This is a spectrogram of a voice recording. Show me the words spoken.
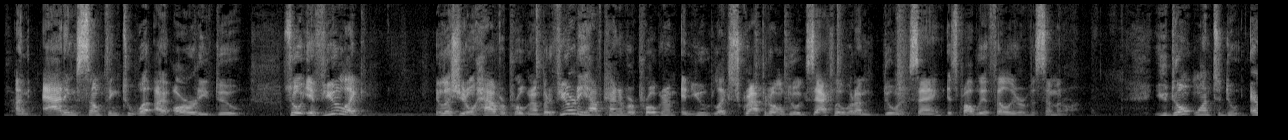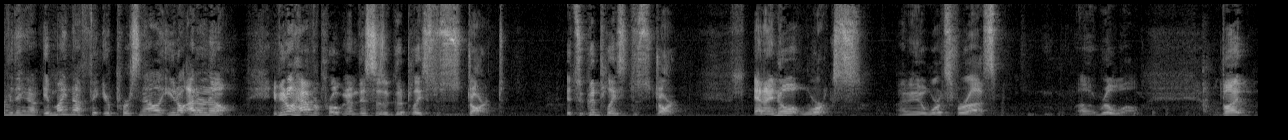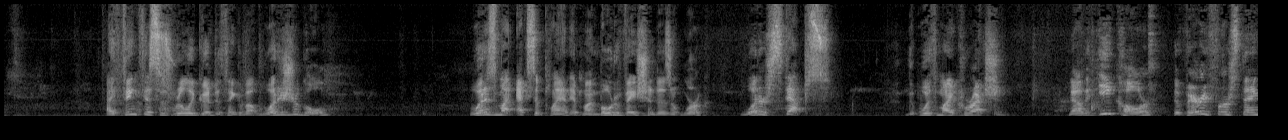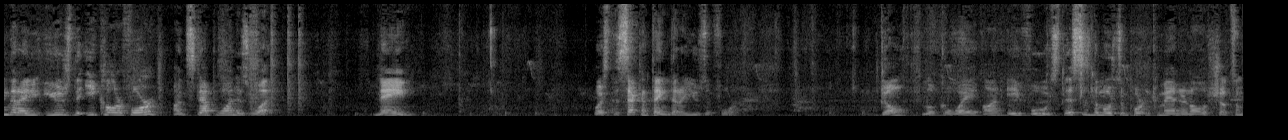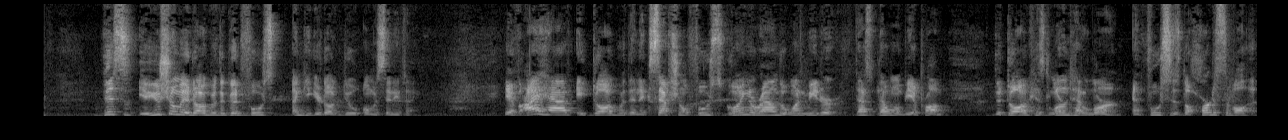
I'm adding something to what I already do. So if you like, unless you don't have a program, but if you already have kind of a program and you like scrap it all and do exactly what I'm doing, saying, it's probably a failure of a seminar. You don't want to do everything. It might not fit your personality. You know, I don't know. If you don't have a program, this is a good place to start. It's a good place to start. And I know it works. I mean, it works for us uh, real well. But I think this is really good to think about. What is your goal? What is my exit plan if my motivation doesn't work? What are steps th- with my correction? Now, the e collar, the very first thing that I use the e collar for on step one is what? Name. What's the second thing that I use it for? Don't look away on a foos. This is the most important command in all of Schutzhund. This is, you show me a dog with a good foos, I can get your dog to do almost anything. If I have a dog with an exceptional foos going around the one meter, that's, that won't be a problem. The dog has learned how to learn, and foos is the hardest of all.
